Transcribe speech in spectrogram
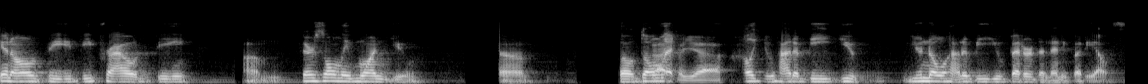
you know? Be be proud. Be um, there's only one you. Uh, so don't Exactly, let yeah tell you how to be you. You know how to be you better than anybody else.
